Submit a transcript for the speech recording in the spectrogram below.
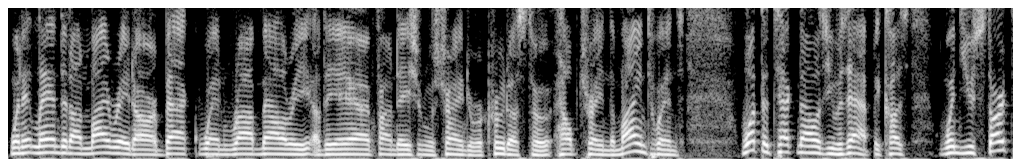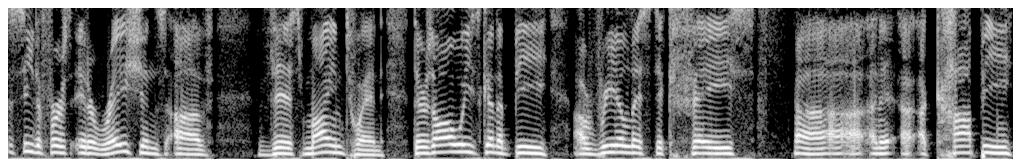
when it landed on my radar back when Rob Mallory of the AI Foundation was trying to recruit us to help train the Mind Twins what the technology was at. Because when you start to see the first iterations of this mind twin there's always going to be a realistic face uh, a, a copy,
